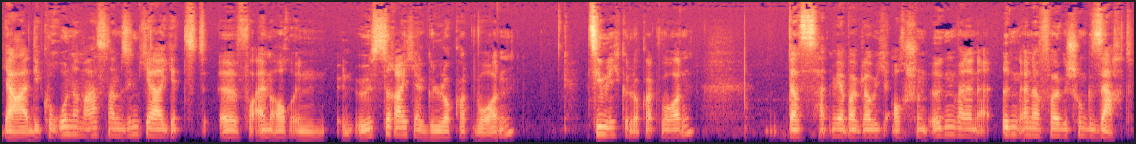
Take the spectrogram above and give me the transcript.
Ja, die Corona-Maßnahmen sind ja jetzt äh, vor allem auch in, in Österreich ja gelockert worden. Ziemlich gelockert worden. Das hatten wir aber, glaube ich, auch schon irgendwann in irgendeiner Folge schon gesagt.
